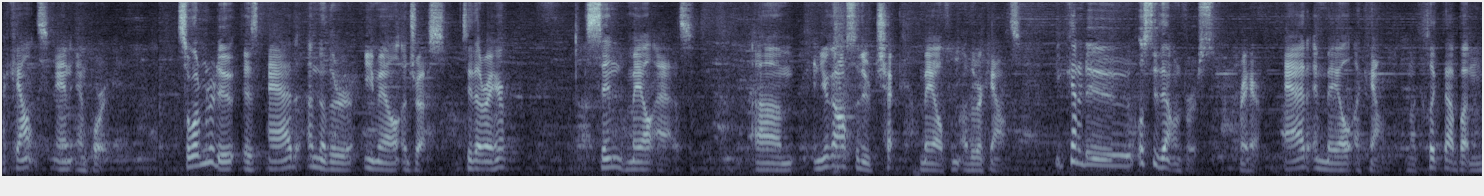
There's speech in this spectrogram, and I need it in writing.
Accounts and import. So what I'm going to do is add another email address. See that right here? Send mail as. Um, and you can also do check mail from other accounts. You kind of do, let's do that one first, right here. Add a mail account. I'm going to click that button.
